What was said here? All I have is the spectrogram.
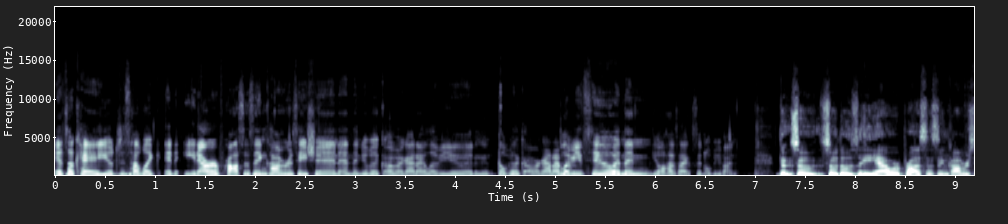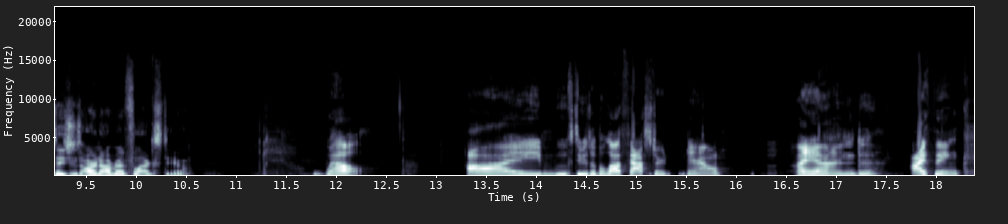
it's okay. You'll just have like an eight hour processing conversation and then you'll be like, oh my God, I love you. And they'll be like, oh my God, I love you too. And then you'll have sex and it'll be fun. Th- so so those eight hour processing conversations are not red flags to you Well, I move through them a lot faster now. And I think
